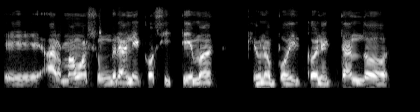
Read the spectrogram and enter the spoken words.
eh, armamos un gran ecosistema que uno puede ir conectando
